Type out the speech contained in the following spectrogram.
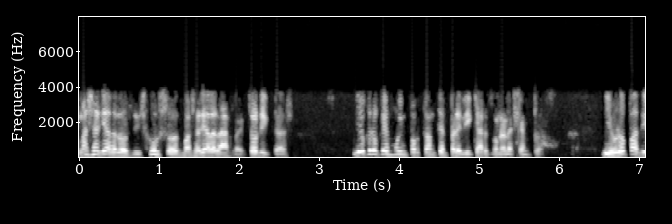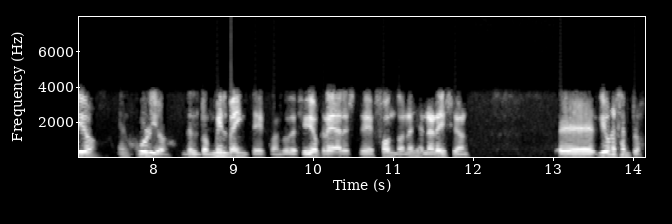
más allá de los discursos, más allá de las retóricas, yo creo que es muy importante predicar con el ejemplo. Y Europa dio en julio del 2020, cuando decidió crear este fondo Next Generation, eh, dio un ejemplo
